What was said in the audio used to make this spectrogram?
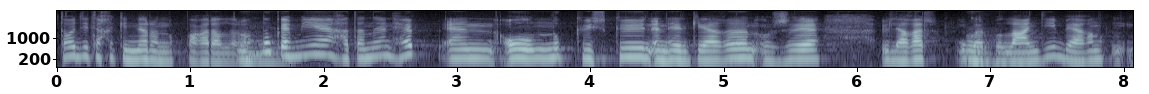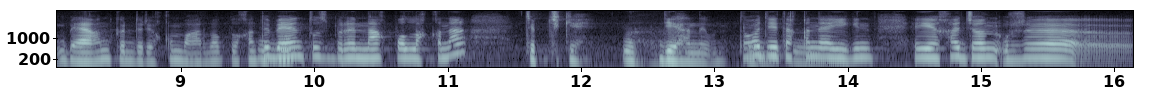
Тоо дите хакиннер онук багаралар. Онук эми хатанын хеп эн олнук күскүн энергиягын уже үлагар угар булан ди, бәгын бәгын көддөрөккөн багарба булган. Тэ бән тус бирен нак боллаккына чепчике. Диханын. Тоо дите хакына игин эйха жон уже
